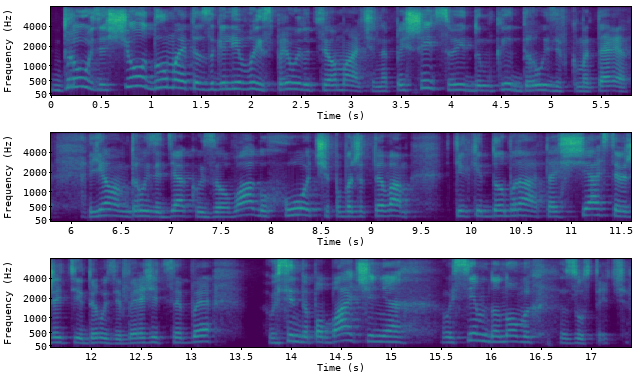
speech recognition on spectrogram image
Друзі, що думаєте взагалі ви з приводу цього матчу? Напишіть свої думки, друзі, в коментарях. Я вам, друзі, дякую за увагу. Хочу побажати вам тільки добра та щастя в житті, друзі. Бережіть себе. Усім до побачення, усім до нових зустрічей.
